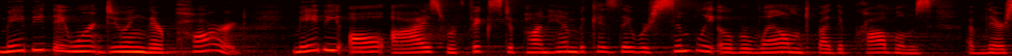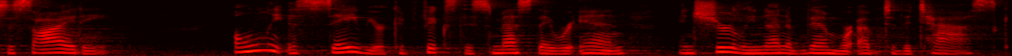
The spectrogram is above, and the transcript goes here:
Maybe they weren't doing their part. Maybe all eyes were fixed upon him because they were simply overwhelmed by the problems of their society. Only a Savior could fix this mess they were in, and surely none of them were up to the task.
